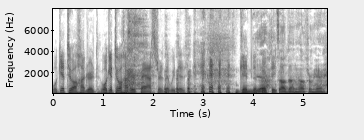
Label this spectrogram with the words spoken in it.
we'll get to hundred. We'll get to hundred faster than we did getting to Yeah, fifty. it's all downhill from here.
